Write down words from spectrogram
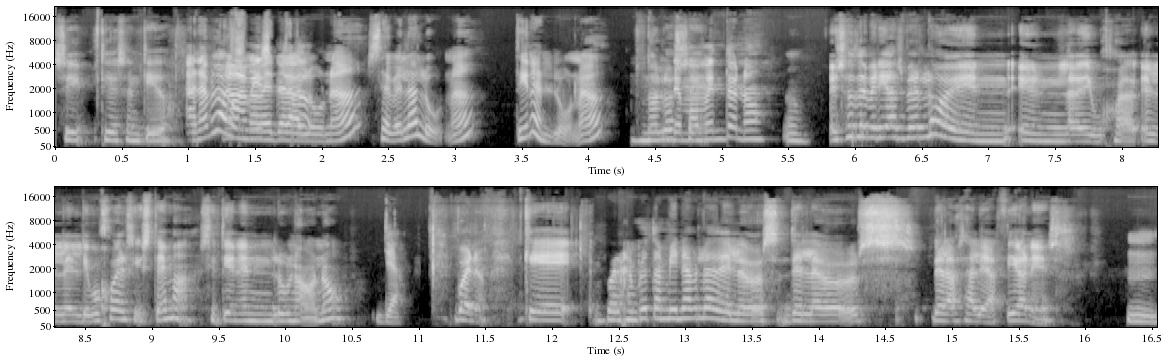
Sí, tiene sentido. ¿Han hablado No, vez de la luna? ¿Se ve la luna? ¿Tienen luna? No lo de sé. momento no. Eso deberías verlo en, en la dibujo, en el dibujo del sistema, si tienen luna o no. Ya. Bueno, que por ejemplo también habla de los de los de las aleaciones. Mm. ¿No?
